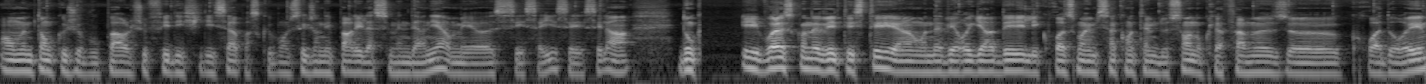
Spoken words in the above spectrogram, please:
en même temps que je vous parle, je fais défiler ça parce que bon, je sais que j'en ai parlé la semaine dernière, mais euh, c'est ça y est, c'est là. Hein. Donc et voilà ce qu'on avait testé. Hein. On avait regardé les croisements M50-M200, donc la fameuse croix dorée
